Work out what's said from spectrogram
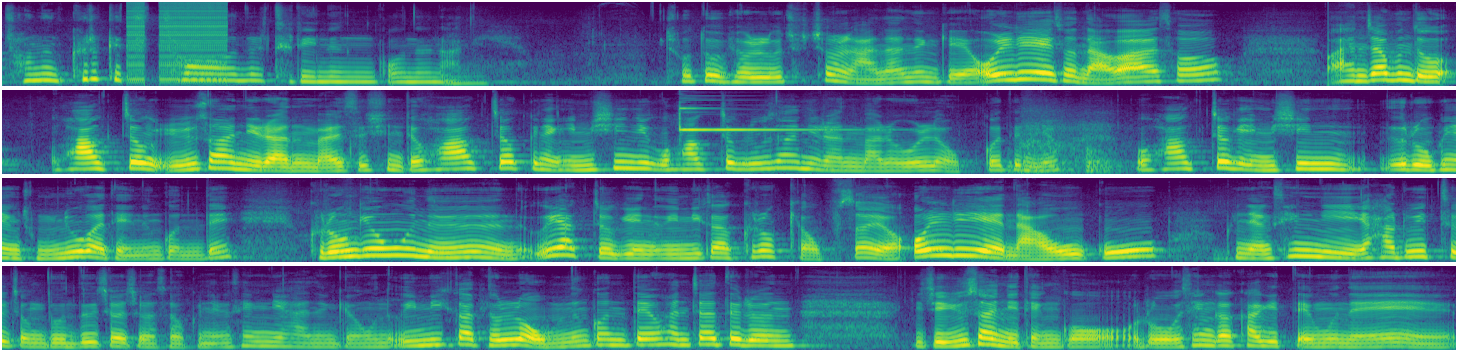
저는 그렇게 추천을 드리는 거는 아니에요. 저도 별로 추천을 안 하는 게 얼리에서 나와서 환자분도 화학적 유산이라는 말 쓰시는데 화학적 그냥 임신이고 화학적 유산이라는 말은 원래 없거든요. 그 화학적 임신으로 그냥 종료가 되는 건데 그런 경우는 의학적인 의미가 그렇게 없어요. 얼리에 나오고 그냥 생리 하루 이틀 정도 늦어져서 그냥 생리하는 경우는 의미가 별로 없는 건데 환자들은 이제 유산이 된 거로 생각하기 때문에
